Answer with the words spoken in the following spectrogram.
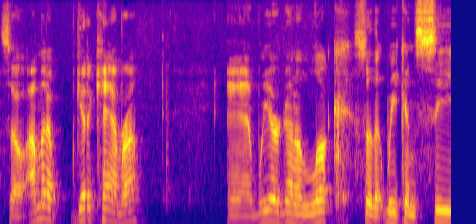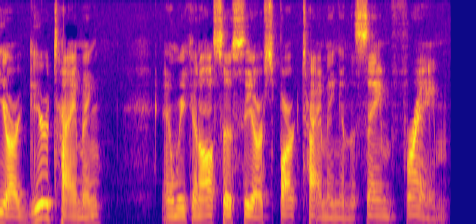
So I'm going to get a camera and we are going to look so that we can see our gear timing and we can also see our spark timing in the same frame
